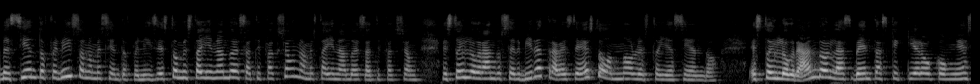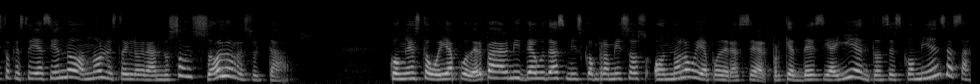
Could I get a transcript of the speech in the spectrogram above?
¿Me siento feliz o no me siento feliz? ¿Esto me está llenando de satisfacción o no me está llenando de satisfacción? ¿Estoy logrando servir a través de esto o no lo estoy haciendo? ¿Estoy logrando las ventas que quiero con esto que estoy haciendo no lo estoy logrando? Son solo resultados con esto voy a poder pagar mis deudas, mis compromisos o no lo voy a poder hacer, porque desde ahí entonces comienzas a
